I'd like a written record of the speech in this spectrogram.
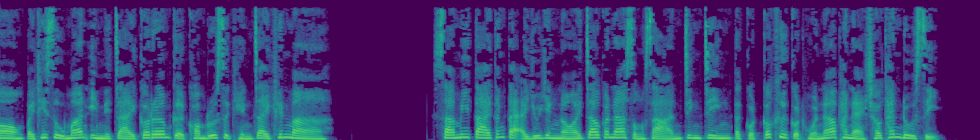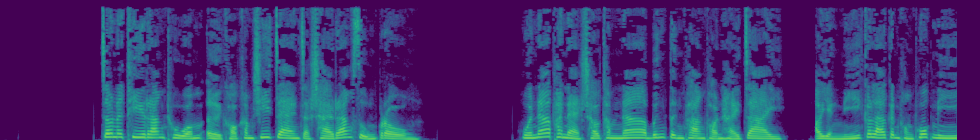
มองไปที่ซูมานอินในใจก็เริ่มเกิดความรู้สึกเห็นใจขึ้นมา สามีตายตั้งแต่อายุยังน้อยเจ้าก็น่าสงสารจริง ๆ แต่กฎก็คือกฎหัวหน้าแผนกเช้าท่านดูสิ เจ้าหน้าที่ร่างท้วมเอ่ยขอคำชี้แจงจากชายร่างสูงโปร่ง หัวหน้าแผนกเช้าทำหน้าบึ้งตึงพลางถอนหายใจ เอาอย่างนี้ก็แล้วกันของพวกนี้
